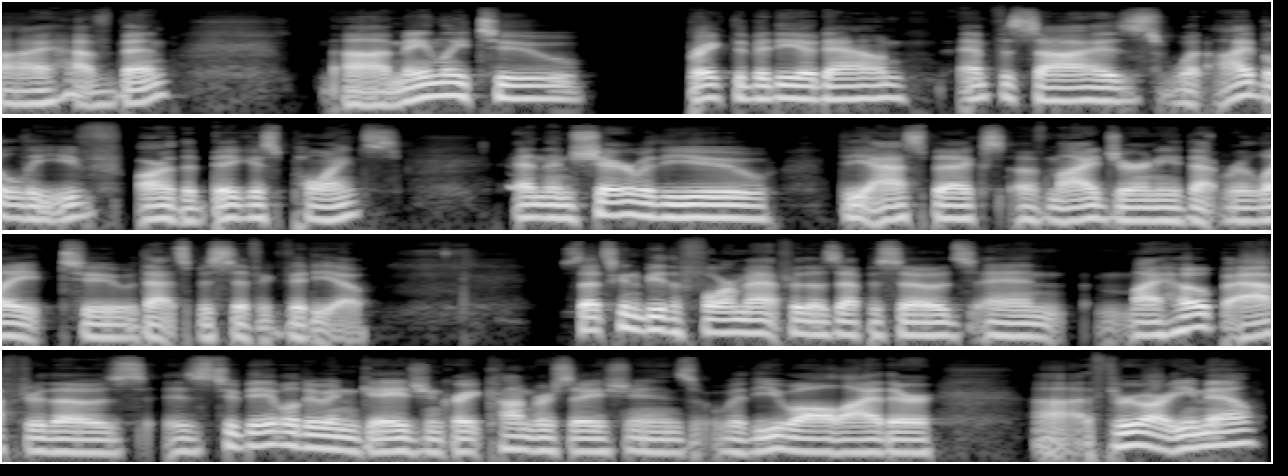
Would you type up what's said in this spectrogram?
I have been, uh, mainly to break the video down, emphasize what I believe are the biggest points, and then share with you the aspects of my journey that relate to that specific video. So that's going to be the format for those episodes. And my hope after those is to be able to engage in great conversations with you all either uh, through our email,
